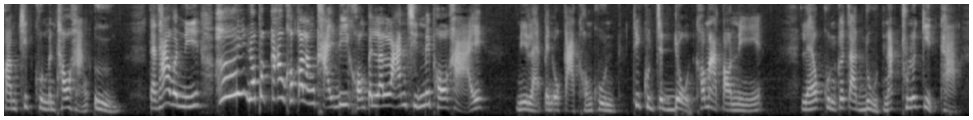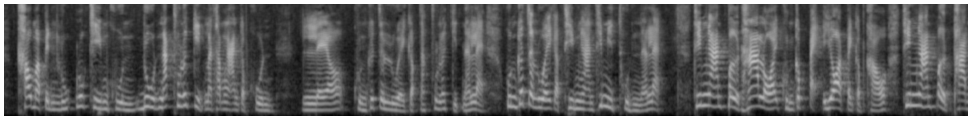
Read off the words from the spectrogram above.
ความคิดคุณมันเท่าหางอื่นแต่ถ้าวันนี้ เฮ้ยนพเก้าเขากำลังขายดีของเป็นล้านล้านชิ้นไม่พอขาย นี่แหละเป็นโอกาสของคุณที่คุณจะโดดเข้ามาตอนนี้ แล้วคุณก็จะดูดนักธุรกิจค่ะ เข้ามาเป็นลูกลูกทีมคุณ ดูดนักธุรกิจมาทำงานกับคุณ แล้วคุณก็จะรวยกับนักธุรกิจนั่นแหละ คุณก็จะรวยกับทีมงานที่มีทุนนั่นแหละ ทีมงานเปิด 500 คุณก็แปะยอดไปกับเขา ทีมงานเปิดพัน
